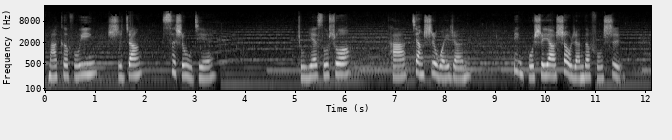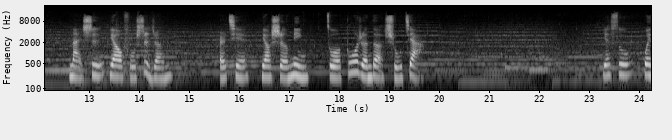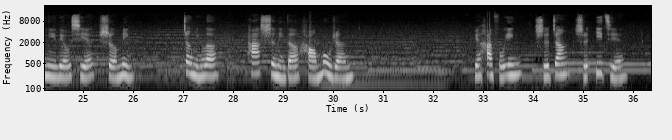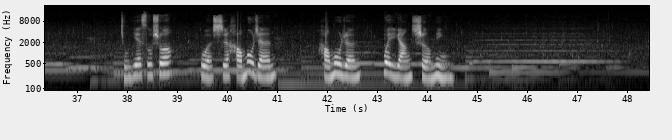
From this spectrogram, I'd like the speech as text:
马可福音十章四十五节，主耶稣说：“他降世为人。”并不是要受人的服侍，乃是要服侍人，而且要舍命做多人的赎价。耶稣为你流血舍命，证明了他是你的好牧人。约翰福音十章十一节，主耶稣说。我是好牧人，好牧人为羊舍命。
